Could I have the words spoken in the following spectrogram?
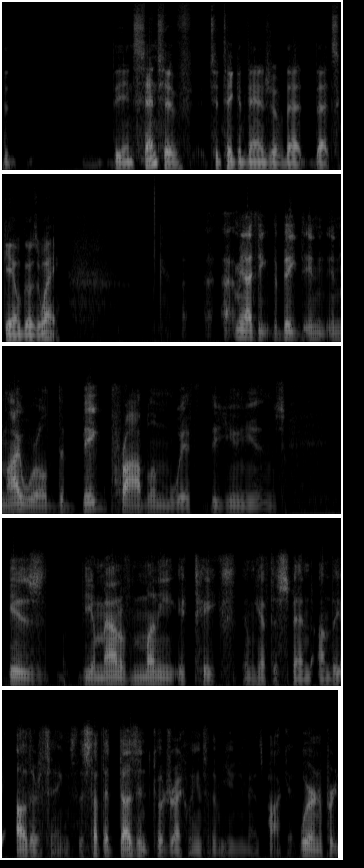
the, the incentive to take advantage of that that scale goes away. I mean i think the big in in my world the big problem with the unions is the amount of money it takes and we have to spend on the other things, the stuff that doesn't go directly into the union man's pocket. We're in a pretty,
